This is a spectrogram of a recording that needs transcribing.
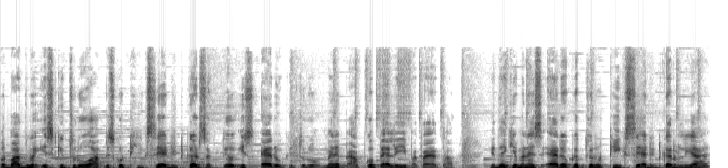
और बाद में इसके थ्रू आप इसको ठीक से एडिट कर सकते हो, इस एरो के थ्रू मैंने आपको पहले ही बताया था। ये देखिए, मैंने इस एरो के थ्रू ठीक से एडिट कर लिया है।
